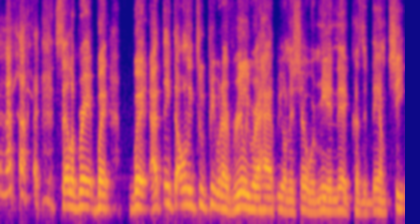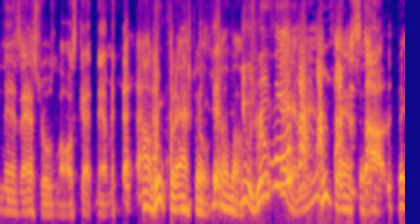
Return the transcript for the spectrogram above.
Celebrate, but but I think the only two people that really were happy on the show were me and Nick because the damn cheating ass Astros lost. God damn it! I was rooting for the Astros. What you talking about? you was rooting for yeah, man. Rooting for the Astros. Stop. That-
